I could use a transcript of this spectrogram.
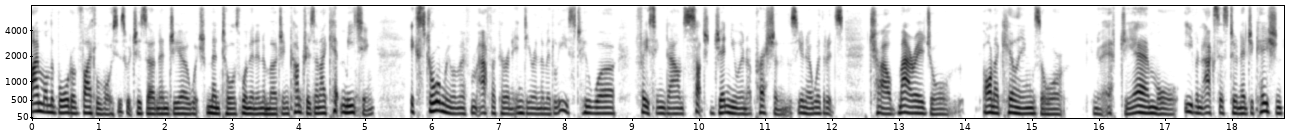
I'm on the board of Vital Voices, which is an NGO which mentors women in emerging countries, and I kept meeting extraordinary women from Africa and India and the Middle East who were facing down such genuine oppressions. You know, whether it's child marriage or honor killings or you know, FGM or even access to an education.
